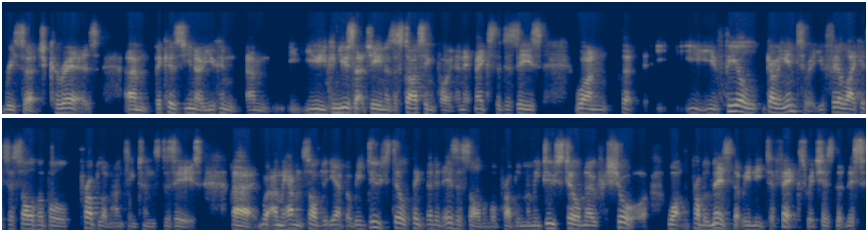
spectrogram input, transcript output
research careers. Um, because you know you can um, you, you can use that gene as a starting point, and it makes the disease one that you feel going into it, you feel like it's a solvable problem, Huntington's disease. Uh, and we haven't solved it yet, but we do still think that it is a solvable problem. And we do still know for sure what the problem is that we need to fix, which is that this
